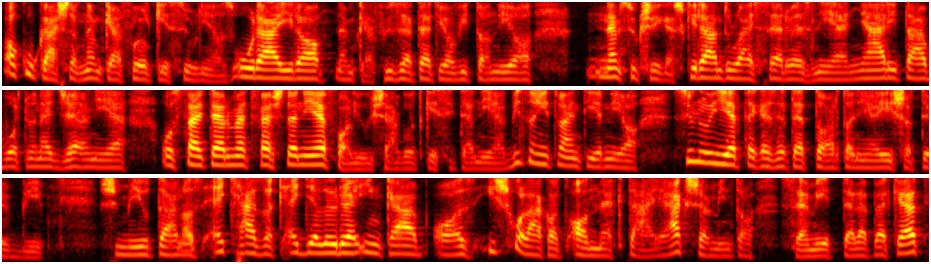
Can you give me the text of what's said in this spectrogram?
a kukásnak nem kell fölkészülnie az óráira, nem kell füzetet javítania, nem szükséges kirándulást szerveznie, nyári tábort menedzselnie, osztálytermet festenie, faliúságot készítenie, bizonyítványt írnia, szülői értekezetet tartania és a többi. És miután az egyházak egyelőre inkább az iskolákat annektálják, semmint a szeméttelepeket,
